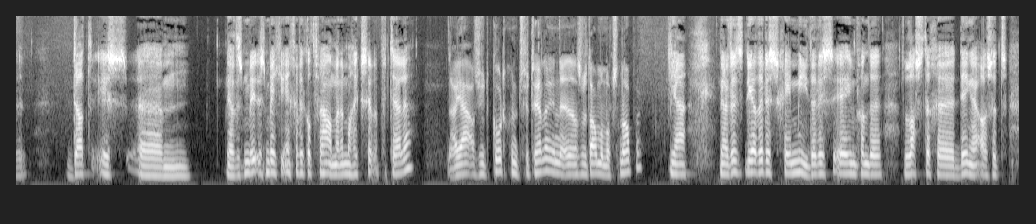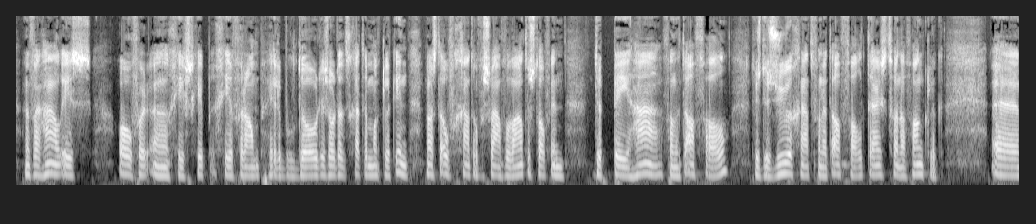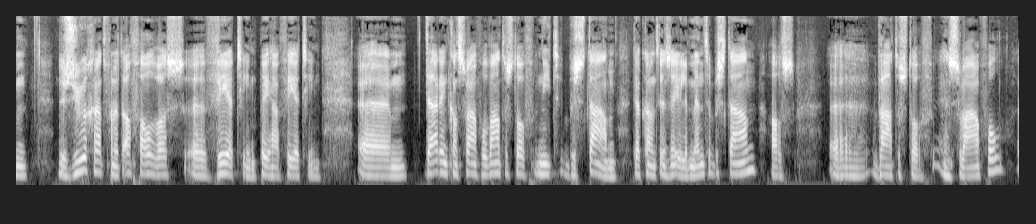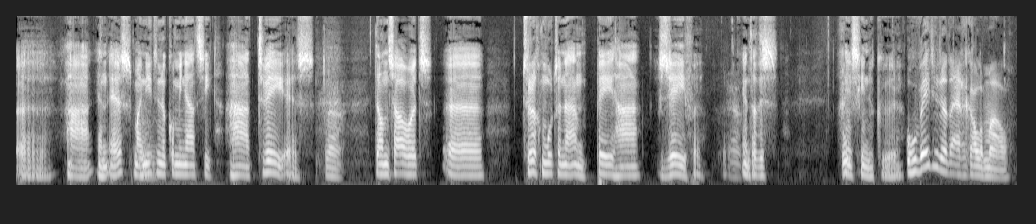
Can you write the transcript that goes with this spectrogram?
dat, is, um, ja, dat is, een, is een beetje een ingewikkeld verhaal. Maar dat mag ik vertellen. Nou ja, als u het kort kunt vertellen en, en als we het allemaal nog snappen. Ja, nou, dat is, ja, dat is chemie. Dat is een van de lastige dingen als het een verhaal is over een gifschip, giframp, een heleboel doden. Zo, dat gaat er makkelijk in. Maar als het over gaat over zwavelwaterstof en de pH van het afval... dus de zuurgraad van het afval, daar is het van afhankelijk. Um, de zuurgraad van het afval was uh, 14, pH 14. Um, daarin kan zwavelwaterstof niet bestaan. Daar kan het in zijn elementen bestaan als... Uh, waterstof en zwavel, uh, H en S, maar niet in de combinatie H2S. Ja. Dan zou het uh, terug moeten naar een pH 7. Ja. En dat is geen sinecure. Hoe weet u dat eigenlijk allemaal?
